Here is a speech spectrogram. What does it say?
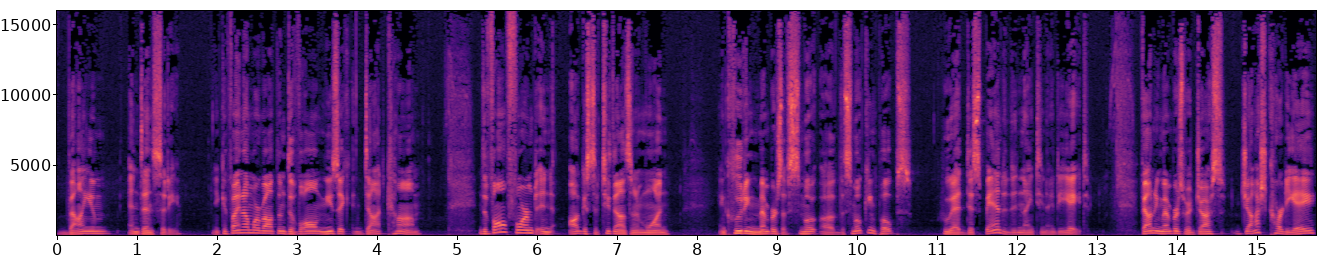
volume, and density. You can find out more about them DuvallMusic.com. Duvall formed in August of 2001, including members of uh, the Smoking Popes, who had disbanded in 1998. Founding members were Josh, Josh Caterer,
